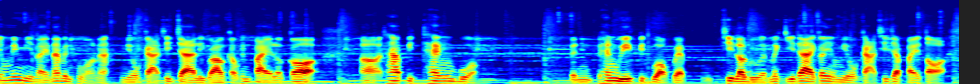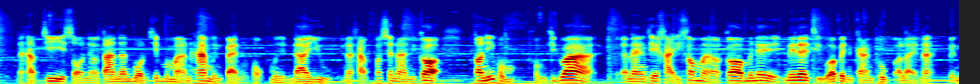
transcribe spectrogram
ยังไม่มีอะไรน่าเป็นห่วงนะมีโอกาสที่จะรีบาวกลับขึ้นไป แล้วก็ถ้าปิดแท่งบวก เป็นแท่งวีคปิดบวกแบบที่เราดูกันเมื่อกี้ได้ก็ยังมีโอกาสที่จะไปต่อนะครับที่โซนแนวต้านด้านบนที่ประมาณ 5 8 0 0 0ถึง60,000 ได้อยู่นะครับเพราะฉะนั้นก็ตอนนี้ผมผมคิดว่าแรงเทขายที่เข้ามาก็ไม่ได้ไม่ได้ถือว่าเป็นการทุบอะไรนะเป็น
